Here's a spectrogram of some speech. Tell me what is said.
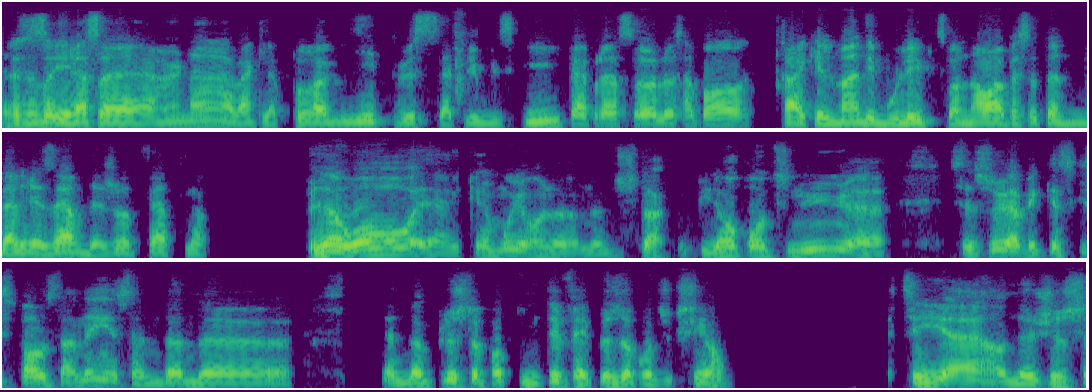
C'est ça, il reste euh, un an avant que le premier puisse s'appeler whisky, puis après ça, là, ça va tranquillement débouler, puis tu vas en avoir. Puis ça, tu as une belle réserve déjà de fait. Là, là ouais, ouais, ouais, avec moi, on a, on a, du stock. Puis là, on continue. Euh, c'est sûr, avec ce qui se passe cette année, ça nous donne, euh, ça nous donne plus d'opportunités de faire plus de production. Tu sais, euh, on a juste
